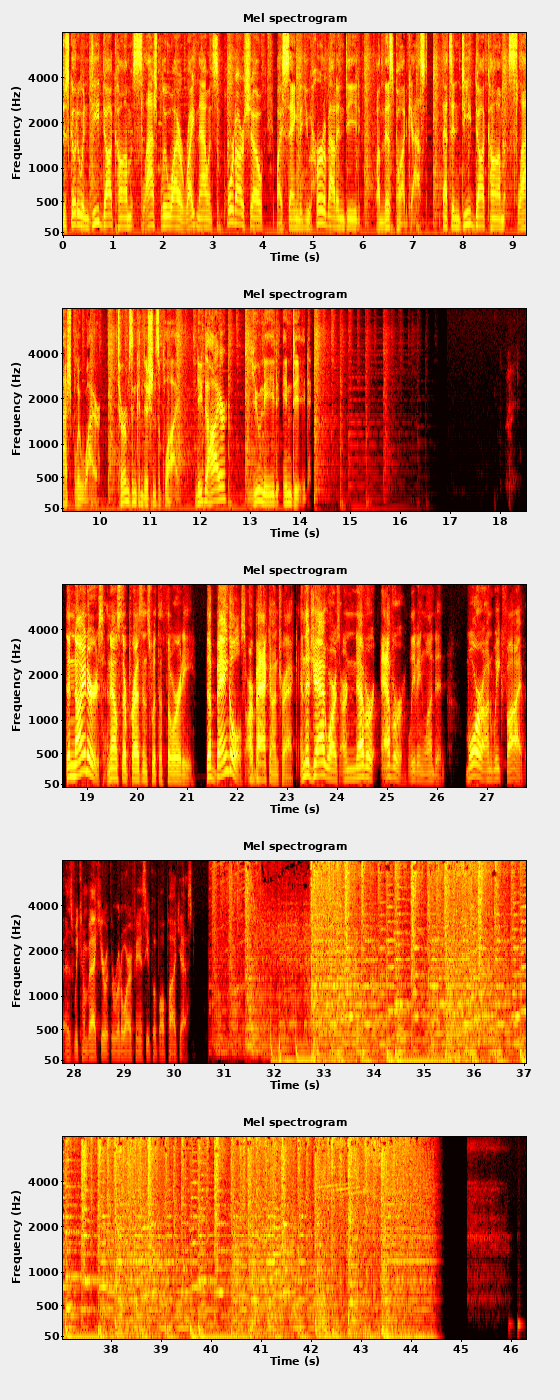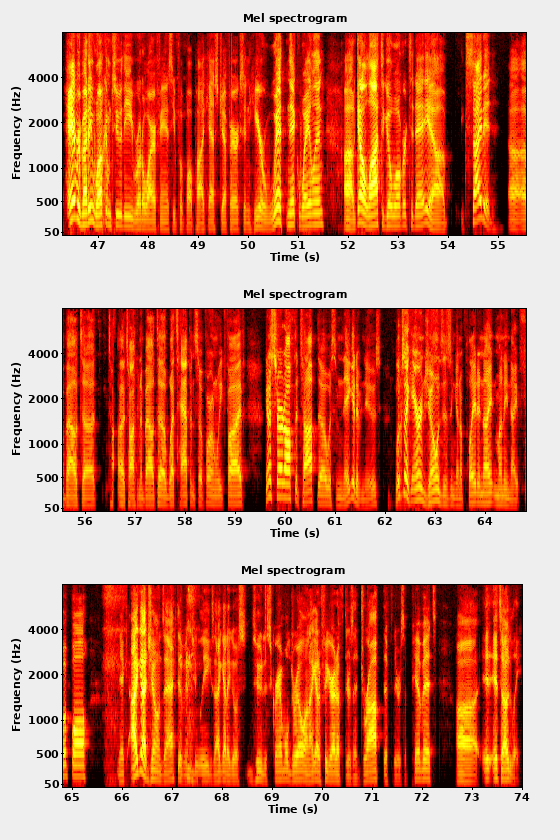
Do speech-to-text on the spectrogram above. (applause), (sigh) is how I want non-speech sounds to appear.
Just go to Indeed.com slash BlueWire right now and support our show by saying that you heard about Indeed on this podcast. That's Indeed.com slash BlueWire. Terms and conditions apply. Need to hire? You need Indeed. The Niners announced their presence with authority. The Bengals are back on track, and the Jaguars are never, ever leaving London. More on week five as we come back here with the RotoWire Fantasy Football Podcast. Hey, everybody. Welcome to the RotoWire Fantasy Football Podcast. Jeff Erickson here with Nick Whalen. Uh, got a lot to go over today. Uh, excited uh, about uh, t- uh, talking about uh, what's happened so far in week five. Going to start off the top, though, with some negative news. Looks like Aaron Jones isn't going to play tonight in Monday Night Football. Nick, I got Jones active in two (clears throat) leagues. I got to go do the scramble drill, and I got to figure out if there's a drop, if there's a pivot. Uh, it, it's ugly.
